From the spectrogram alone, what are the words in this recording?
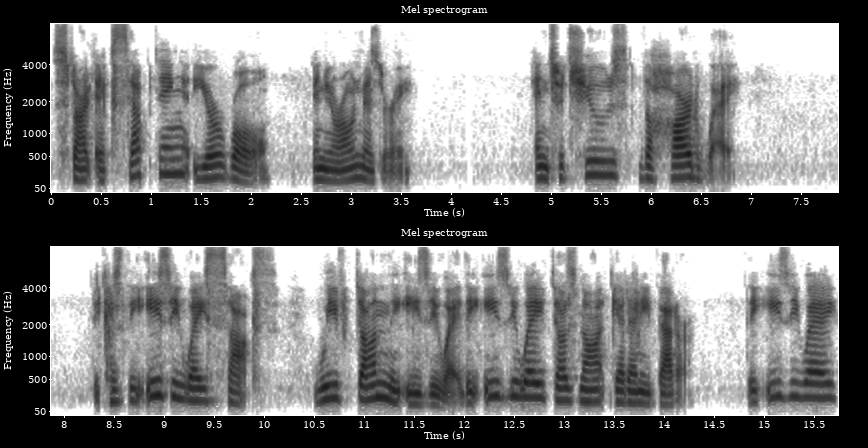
Start accepting your role in your own misery and to choose the hard way because the easy way sucks. We've done the easy way. The easy way does not get any better. The easy way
